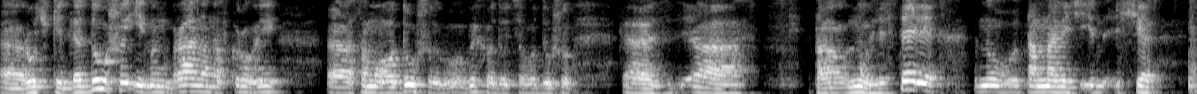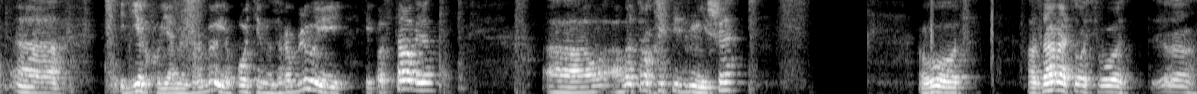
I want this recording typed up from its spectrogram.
е, ручки для душу і мембрана навкруги е, самого душу, виходу цього душу е, з, е, та, ну, зі стелі. Ну, там навіть ще е, дірку я не зробив, я потім зроблю і, і поставлю. Але трохи пізніше. От. А зараз ось от, е,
